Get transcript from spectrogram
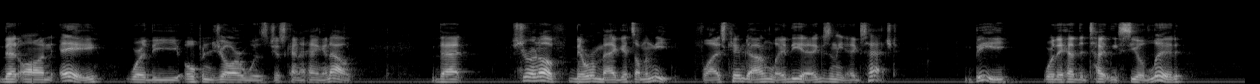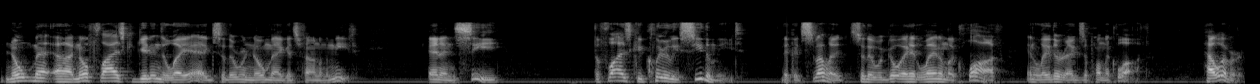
that on A, where the open jar was just kind of hanging out, that sure enough, there were maggots on the meat. Flies came down, laid the eggs, and the eggs hatched. B, where they had the tightly sealed lid, no, uh, no flies could get in to lay eggs, so there were no maggots found on the meat. And in C, the flies could clearly see the meat. They could smell it, so they would go ahead and land on the cloth and lay their eggs upon the cloth. However,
